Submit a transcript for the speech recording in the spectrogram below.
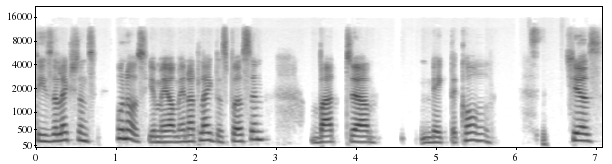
these elections, who knows you may or may not like this person but uh, make the call cheers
